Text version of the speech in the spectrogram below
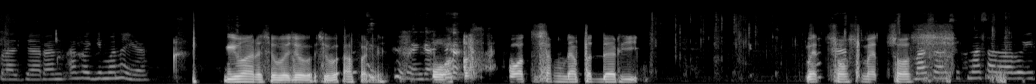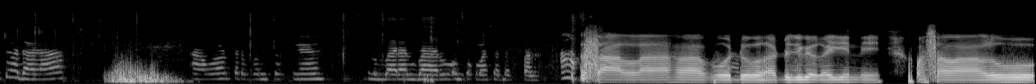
pelajaran apa gimana ya? Gimana coba coba coba apa nih? Quotes quotes yang dapat dari medsos medsos. Masa masa lalu itu adalah awal terbentuknya lembaran baru untuk masa depan. Ah, Salah, bodoh. Ada juga kayak gini. Masa lalu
